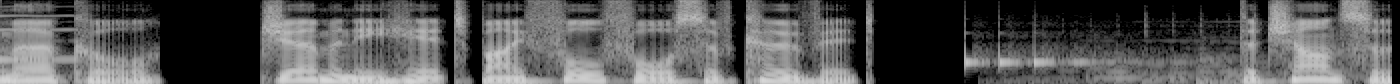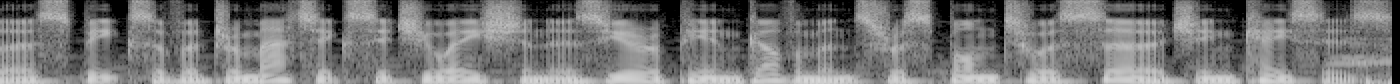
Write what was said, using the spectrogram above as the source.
Merkel, Germany hit by full force of COVID. The Chancellor speaks of a dramatic situation as European governments respond to a surge in cases.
